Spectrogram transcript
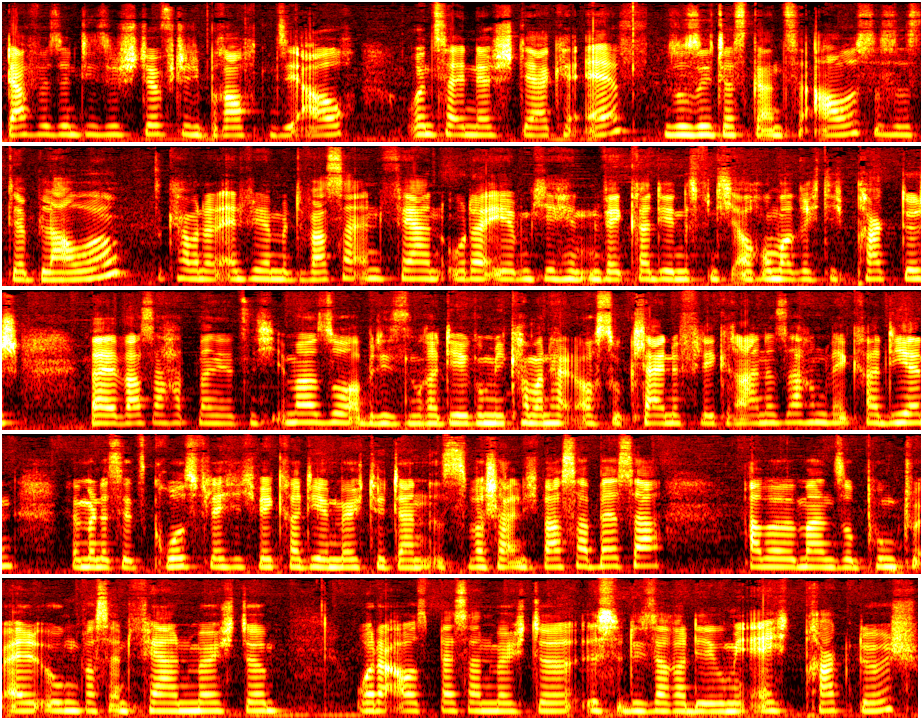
Dafür sind diese Stifte, die brauchten sie auch. Und zwar in der Stärke F. So sieht das Ganze aus. Das ist der blaue. Das kann man dann entweder mit Wasser entfernen oder eben hier hinten wegradieren. Das finde ich auch immer richtig praktisch, weil Wasser hat man jetzt nicht immer so, aber diesen Radiergummi kann man halt auch so kleine filigrane Sachen wegradieren. Wenn man das jetzt großflächig wegradieren möchte, dann ist wahrscheinlich Wasser besser. Aber wenn man so punktuell irgendwas entfernen möchte oder ausbessern möchte, ist dieser Radiergummi echt praktisch.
